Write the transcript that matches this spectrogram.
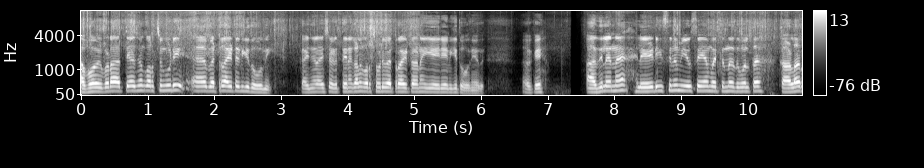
അപ്പോൾ ഇവിടെ അത്യാവശ്യം കുറച്ചും കൂടി ബെറ്റർ ആയിട്ട് എനിക്ക് തോന്നി. കഴിഞ്ഞ പ്രാവശ്യം എടുത്തതിനേക്കാളും കുറച്ചും കൂടി ബെറ്റർ ആയിട്ടാണ് ഈ ഏരിയ എനിക്ക് തോന്നിയത്. ഓക്കെ? അതിൽ തന്നെ ലേഡീസിനും യൂസ് ചെയ്യാൻ പറ്റുന്ന ഇതുപോലത്തെ കളർ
